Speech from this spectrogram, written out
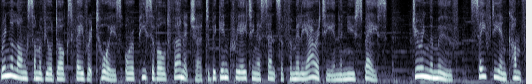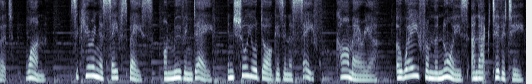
bring along some of your dog's favorite toys or a piece of old furniture to begin creating a sense of familiarity in the new space. During the move, safety and comfort. 1. Securing a safe space. On moving day, ensure your dog is in a safe, calm area, away from the noise and activity.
